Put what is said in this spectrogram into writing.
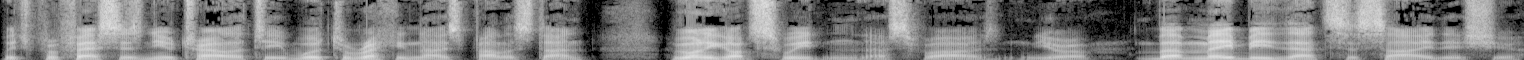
which professes neutrality, were to recognize Palestine. We've only got Sweden thus far in Europe, but maybe that's a side issue.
